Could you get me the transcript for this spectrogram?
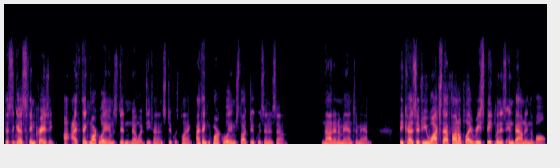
this is going to seem crazy. I, I think Mark Williams didn't know what defense Duke was playing. I think Mark Williams thought Duke was in his zone, not in a man to man because if you watch that final play, Reece Beekman is inbounding the ball,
